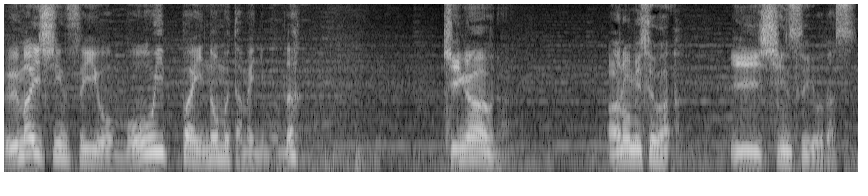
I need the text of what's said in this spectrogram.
うまい浸水をもう一杯飲むためにもな。気が合うな。あの店はいい浸水を出す。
